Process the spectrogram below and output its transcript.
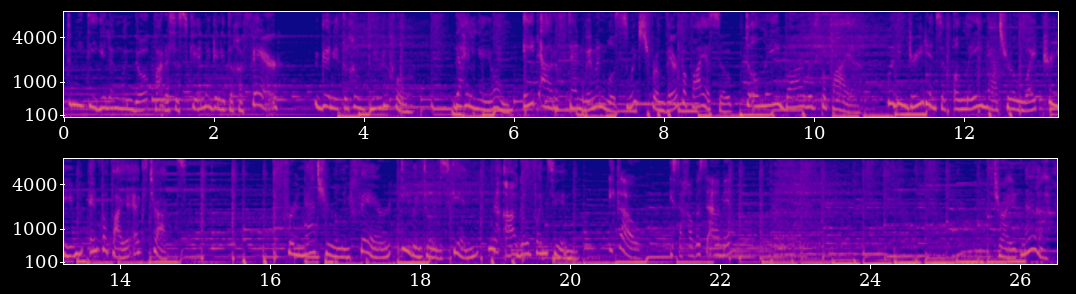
titigil ang mundo para sa skin na ganito ka-fair, ganito ka-beautiful. Dahil ngayon, 8 out of 10 women will switch from their papaya soap to Olay Bar with Papaya with ingredients of Olay Natural White Cream and papaya extracts. For naturally fair, even-toned skin na agaw pansin. Ikaw, isa ka ba sa amin? Try it na!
